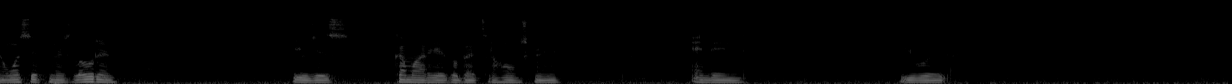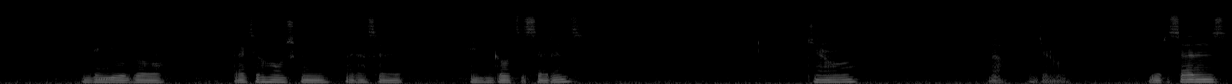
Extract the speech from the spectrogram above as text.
And once it finishes loading you just come out here go back to the home screen. And then you would and then you would go back to the home screen like I said and go to settings. General. No not general. You go to settings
